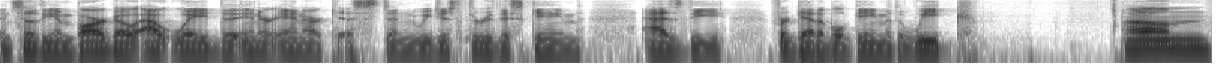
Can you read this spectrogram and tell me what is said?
And so the embargo outweighed the inner anarchist, and we just threw this game as the forgettable game of the week. Um,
